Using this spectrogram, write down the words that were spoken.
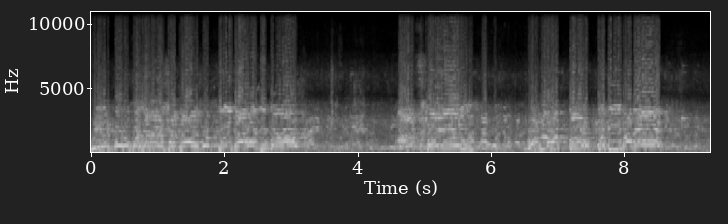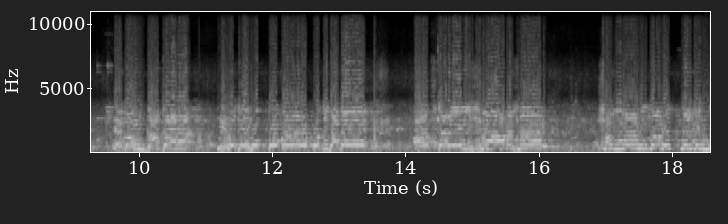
মিরপুর উপজেলা শাখা কর্তৃক আয়োজিত আজকের এই গণহত্যার প্রতিবাদে এবং গাঁজা বিরোধী মুক্ত করার প্রতিবাদে আজকের এই সমাবেশের সম্মানিত নেতৃবৃন্দ,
